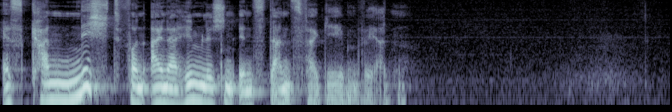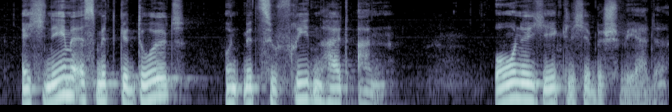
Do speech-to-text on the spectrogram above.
Es kann nicht von einer himmlischen Instanz vergeben werden. Ich nehme es mit Geduld und mit Zufriedenheit an, ohne jegliche Beschwerde.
